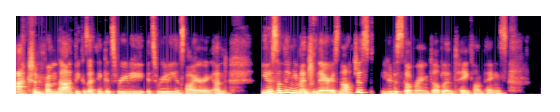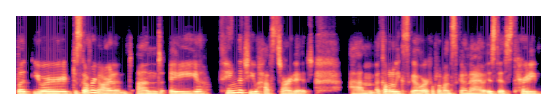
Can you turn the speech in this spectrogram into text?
action from that because i think it's really it's really inspiring. And you know something you mentioned there is not just you're discovering dublin take on things but you're discovering ireland and a thing that you have started um, a couple of weeks ago or a couple of months ago now is this 30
